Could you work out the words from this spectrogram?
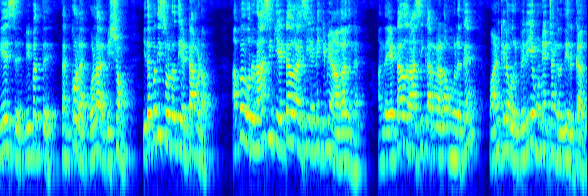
கேஸு விபத்து தற்கொலை கொலை விஷம். இதை பற்றி சொல்கிறது எட்டாம் இடம். அப்போ ஒரு ராசிக்கு எட்டாவது ராசி என்றைக்குமே ஆகாதுங்க. அந்த எட்டாவது ராசிக்காரர்களால் உங்களுக்கு வாழ்க்கையில் ஒரு பெரிய முன்னேற்றங்கிறது இருக்காது.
